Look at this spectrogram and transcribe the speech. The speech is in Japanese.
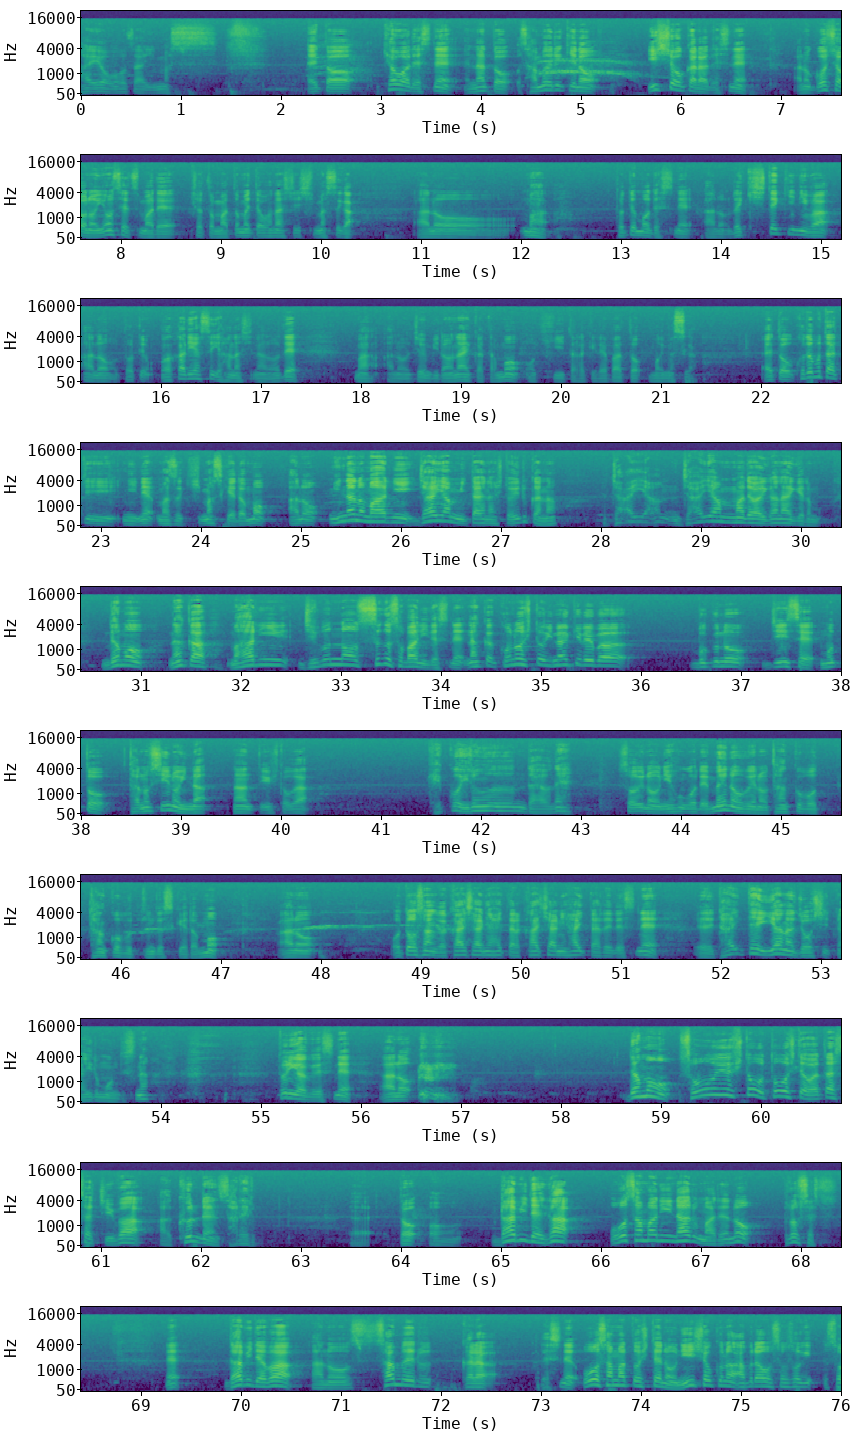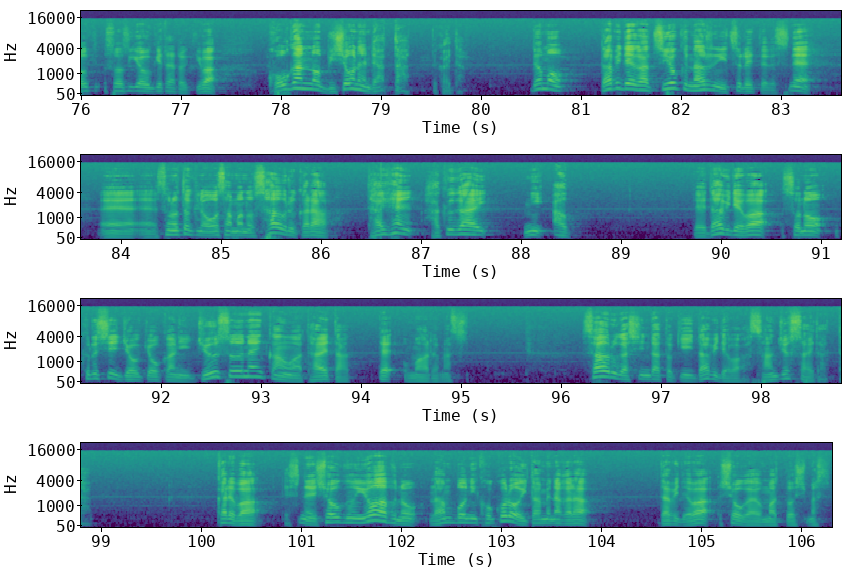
おはようございます。えっと今日はですね、なんとサムエル記の1章からですね、あの5章の4節までちょっとまとめてお話ししますが、あのまあとてもですね、あの歴史的にはあのとても分かりやすい話なので、まああの準備のない方もお聞きいただければと思いますが。えっと、子どもたちにねまず聞きますけれどもあのみんなの周りにジャイアンみたいな人いるかな？ジャイアンジャイアンまではいかないけども。でもなんか周りに自分のすぐそばにですねなんかこの人いなければ僕の人生もっと楽しいのにななんていう人が結構いるんだよね。そういうのを日本語で目の上の単行部単行部って言うんですけれども。あのお父さんが会社に入ったら会社に入ったでですねえー、大抵嫌な上司ってのはいるもんですな。とにかくですねあのでもそういう人を通して私たちは訓練される、えー、とダビデが王様になるまでのプロセス、ね、ダビデはあのサムエルからですね王様としての任職の油を注ぎ注ぎを受けた時は高顔の美少年であったって書いてある。でもダビデが強くなるにつれてですね、えー、その時の王様のサウルから大変迫害に遭う。でダビデはその苦しい状況下に十数年間は耐えたって思われます。サウルが死んだ時ダビデは30歳だった。彼はですね将軍ヨアブの乱暴に心を痛めながらダビデは生涯を全うします。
